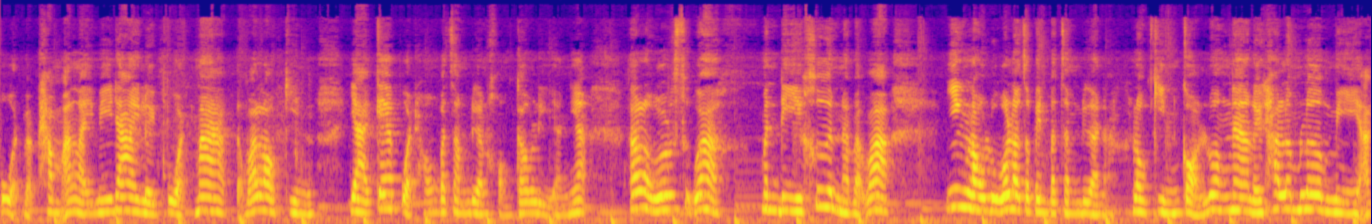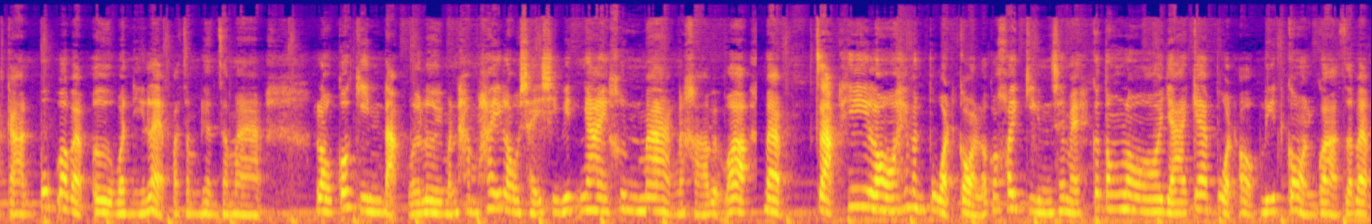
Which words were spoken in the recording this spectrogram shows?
ปวดแบบทำอะไรไม่ได้เลยปวดมาก แต่ว่าเรากินยาแก้ปวดท้องประจำเดือนของเกาหลีอันเนี้ยแล้วเรารู้สึกว่ามันดีขึ้นนะแบบว่ายิ่งเรารู้ว่าเราจะเป็นประจำเดือนอะเรากินก่อนล่วงหน้าเลยถ้าเริ่มเริ่มมีอาการปุ๊บว่าแบบเออวันนี้แหละประจำเดือนจะมา เราก็กินดักไว้เลย มันทำให้เราใช้ชีวิตง่ายขึ้นมากนะคะ แบบว่าแบบจากที่รอให้มันปวดก่อนแล้วก็ค่อยกินใช่ไหม ก็ต้องรอยาแก้ปวดออกฤทธิ์ก่อนกว่าจะแบบ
